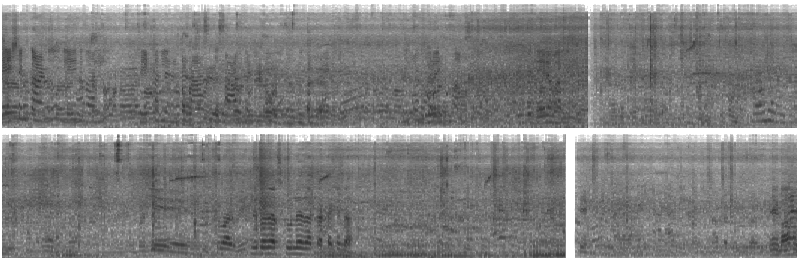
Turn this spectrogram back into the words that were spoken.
రేషన్ కార్డు లేని వాళ్ళు పేపర్లు ఏంటంటే రాసిన సార్ వేరే వాళ్ళు. ఇప్పటికి వీక్లీ బజార్ స్కూల్ లేదా కట్ట కింద? ఏ బాబు.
